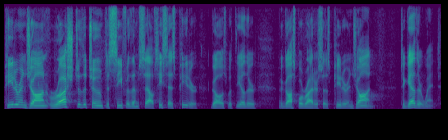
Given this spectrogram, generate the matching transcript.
Peter and John rush to the tomb to see for themselves. He says Peter goes, but the other gospel writer says Peter and John together went.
